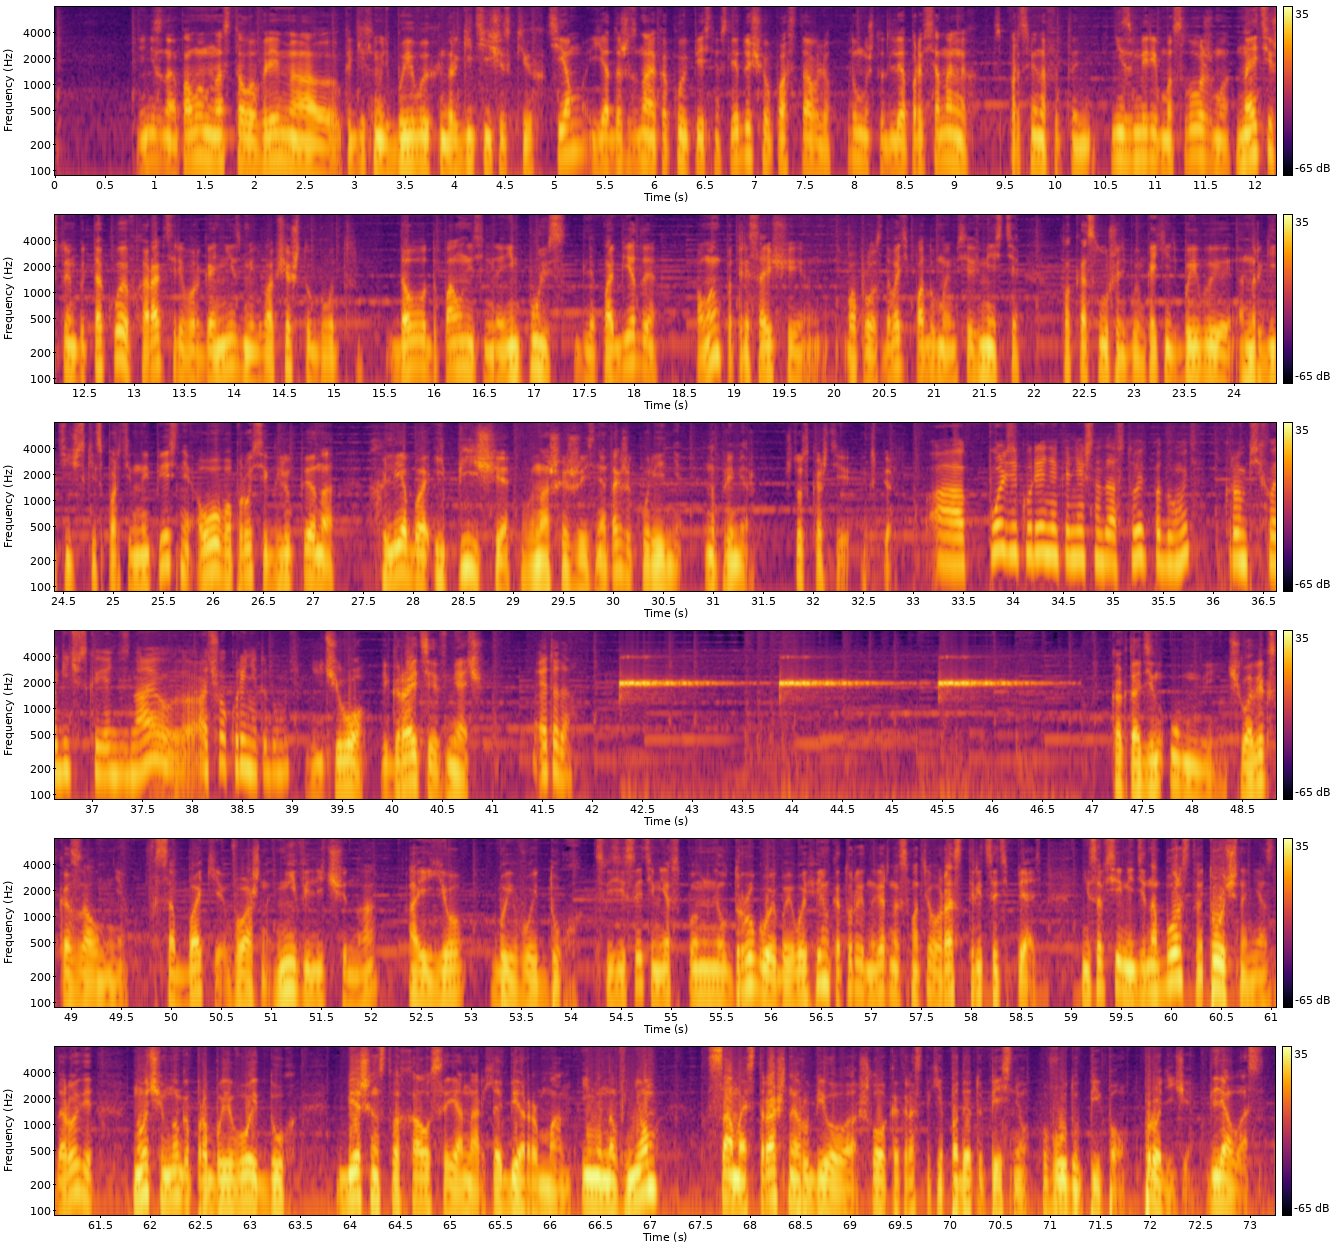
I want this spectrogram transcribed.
Я не знаю, по-моему, настало время каких-нибудь боевых энергетических тем. Я даже знаю, какую песню следующего поставлю. Думаю, что для профессиональных спортсменов это неизмеримо сложно. Найти что-нибудь такое в характере, в организме или вообще, чтобы вот дало дополнительный импульс для победы. По-моему, потрясающий вопрос. Давайте подумаем все вместе, пока слушать будем какие-нибудь боевые энергетические спортивные песни о вопросе глютена – хлеба и пищи в нашей жизни, а также курения, например. Что скажете, эксперт? О пользе курения, конечно, да, стоит подумать. Кроме психологической, я не знаю. А о курении-то думать? Ничего, играйте в мяч. Это да. Как-то один умный человек сказал мне, в собаке важно не величина, а ее боевой дух. В связи с этим я вспомнил другой боевой фильм, который, наверное, смотрел раз 35. Не совсем единоборство, точно не о здоровье, но очень много про боевой дух, бешенство, хаоса и анархии. Доберман. Именно в нем самое страшное Рубилова шло как раз таки под эту песню Voodoo People. Prodigy. Для вас.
